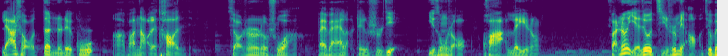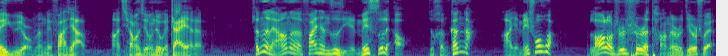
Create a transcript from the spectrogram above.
俩手蹬着这箍啊，把脑袋套进去，小声就说啊。拜拜了，这个世界一松手，咵勒上了，反正也就几十秒就被狱友们给发现了啊，强行就给摘下来了。陈子良呢，发现自己没死了，就很尴尬啊，也没说话，老老实实的躺那儿接着睡了。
